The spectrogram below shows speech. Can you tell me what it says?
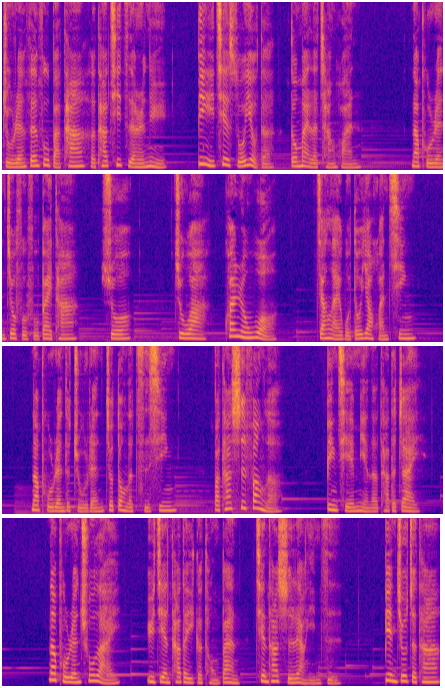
主人吩咐把他和他妻子儿女，并一切所有的都卖了偿还。那仆人就俯伏拜他，说：“主啊，宽容我，将来我都要还清。”那仆人的主人就动了慈心，把他释放了，并且免了他的债。那仆人出来，遇见他的一个同伴欠他十两银子，便揪着他，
